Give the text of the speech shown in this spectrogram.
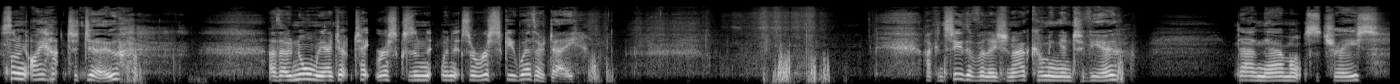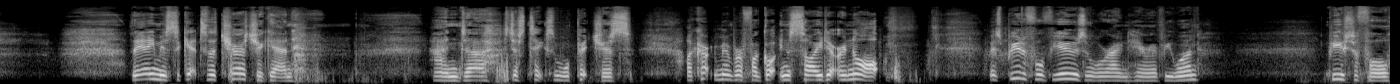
something I had to do. Although normally I don't take risks when it's a risky weather day. I can see the village now coming into view. Down there amongst the trees. The aim is to get to the church again and uh, just take some more pictures. I can't remember if I got inside it or not. There's beautiful views all around here, everyone. Beautiful.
